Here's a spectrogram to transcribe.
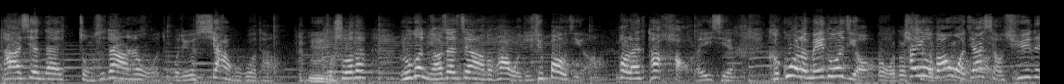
他现在总是这样式，我我就吓唬过他。嗯我说他，如果你要再这样的话，我就去报警。后来他好了一些，可过了没多久他又往我家小区的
